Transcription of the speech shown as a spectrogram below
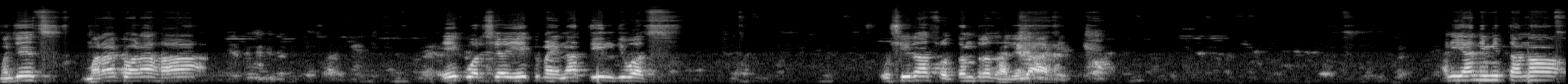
म्हणजेच मराठवाडा हा एक वर्ष एक महिना तीन दिवस उशिरा स्वतंत्र झालेला आहे. आणि या निमित्तानं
